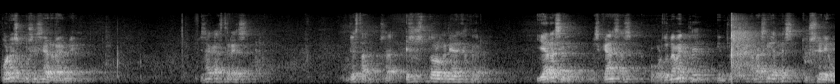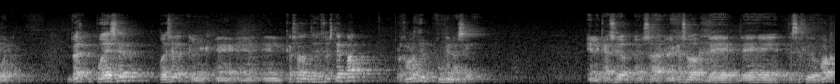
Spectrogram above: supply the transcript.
Pones un 6RM, y sacas 3. Ya está, o sea, eso es todo lo que tienes que hacer. Y ahora sí, descansas oportunamente y entonces ahora sí haces tu serie buena. Entonces puede ser, puede ser en, en- en el caso de Estepa, por ejemplo, funciona así. En el caso, o sea, en el caso de, de, de Sergio Ford,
